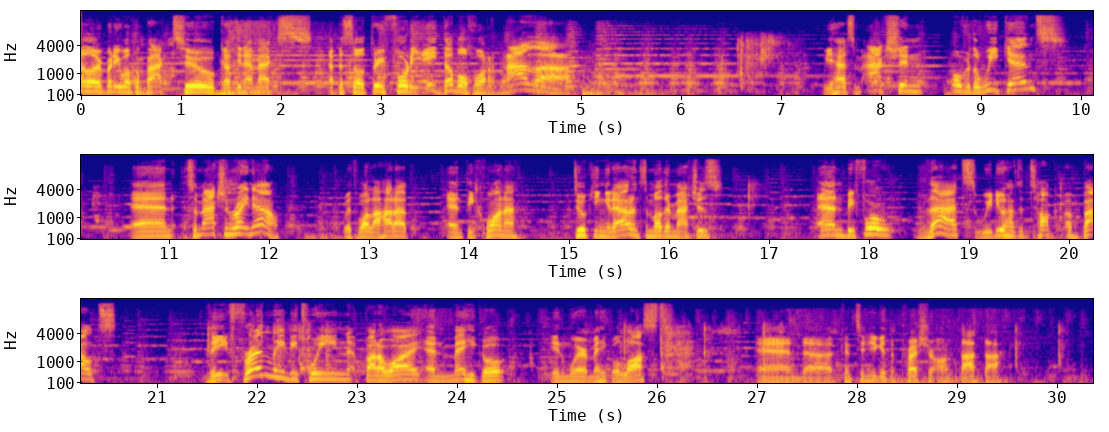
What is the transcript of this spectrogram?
Hello, everybody. Welcome back to Cantina MX, episode 348, Double Jornada. We had some action over the weekends and some action right now with Guadalajara and Tijuana duking it out and some other matches. And before that, we do have to talk about the friendly between Paraguay and Mexico, in where Mexico lost, and uh, continue to get the pressure on Tata.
